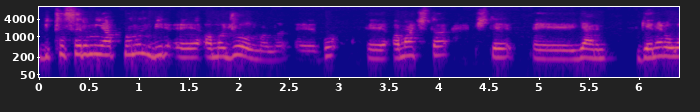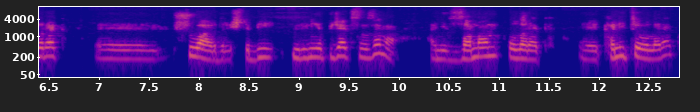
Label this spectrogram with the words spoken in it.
bir tasarımı yapmanın bir e, amacı olmalı. E, bu e, amaç da işte e, yani genel olarak e, şu vardır işte bir ürünü yapacaksınız ama hani zaman olarak, e, kalite olarak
